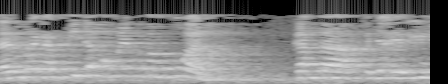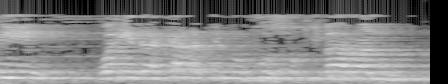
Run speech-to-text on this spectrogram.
dan mereka tidak mempunyai kemampuan. Kata penyair ini, wa idza kanat nufusu kibaran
